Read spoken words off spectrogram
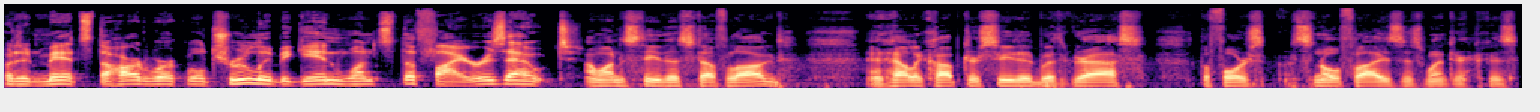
but admits the hard work will truly begin once the fire is out. I want to see this stuff logged and helicopter seeded with grass before snow flies this winter because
